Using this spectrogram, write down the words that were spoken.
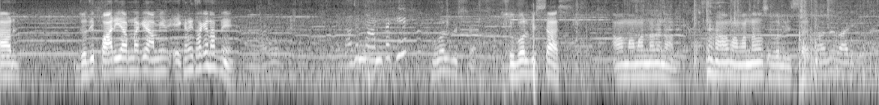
আর যদি পারি আপনাকে আমি এখানেই থাকেন আপনি? দাদুর নামটা কি? সুবল বিশ্বাস। সুবল বিশ্বাস। আমার মামার নামে নাম। আমার মামার নামও সুবল বিশ্বাস। আমাদের বাড়ি কোথায়?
